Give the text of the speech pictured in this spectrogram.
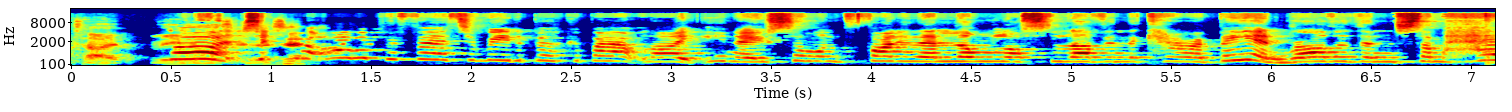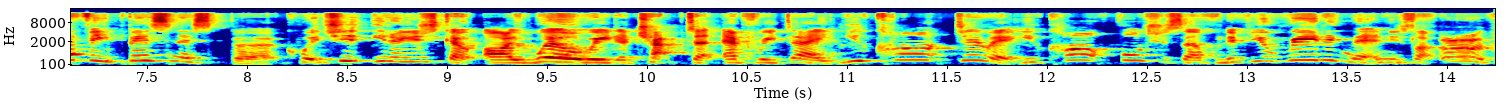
type reading. Oh, so, I would prefer to read a book about like you know someone finding their long lost love in the Caribbean rather than some heavy business book, which you know you just go, I will read a chapter every day. You can't do it. You can't force yourself. And if you're reading it and you're like, Ugh.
